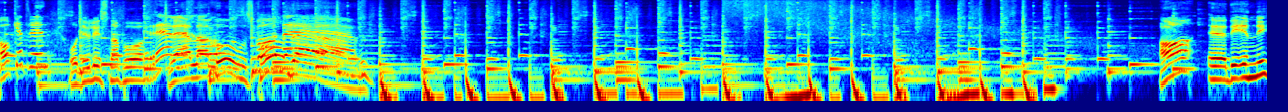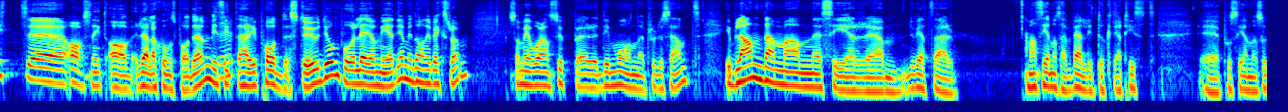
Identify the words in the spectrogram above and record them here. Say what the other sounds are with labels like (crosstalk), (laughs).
Och Katrin. Och du lyssnar på Relationspodden. Relationspodden. Ja, eh, det är nytt eh, avsnitt av Relationspodden. Vi sitter här i poddstudion på Lejon Media med Daniel Bäckström som är vår superdemonproducent. Ibland när man ser, eh, du vet så här, man ser någon så väldigt duktig artist eh, på scenen så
